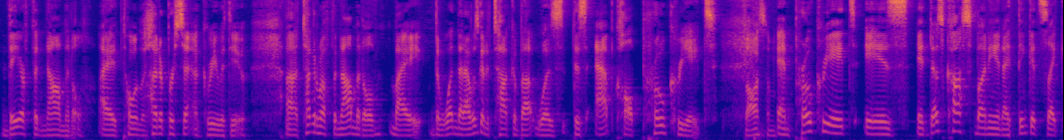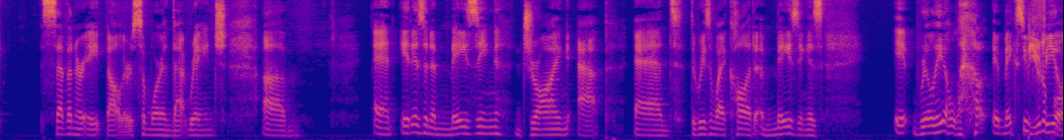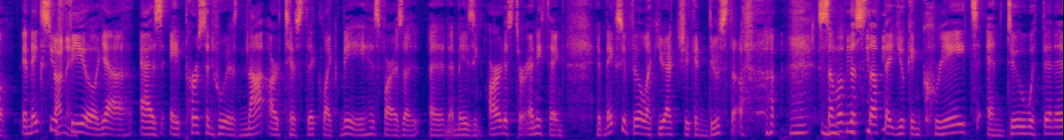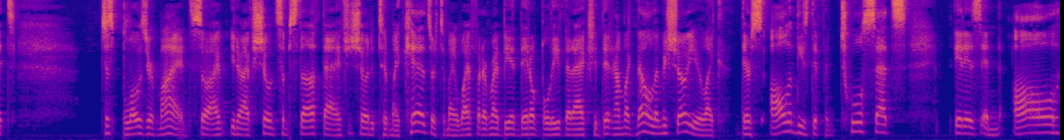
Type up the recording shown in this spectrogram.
They are phenomenal. I totally 100% agree with you. Uh, talking about phenomenal, my the one that I was going to talk about was this app called Procreate. It's awesome. And Procreate is it does cost money, and I think it's like seven or eight dollars, somewhere in that range. Um, and it is an amazing drawing app. And the reason why I call it amazing is it really allow it makes you Beautiful. feel it makes you Stunning. feel yeah as a person who is not artistic like me as far as a, an amazing artist or anything it makes you feel like you actually can do stuff some of the stuff that you can create and do within it just blows your mind. So I, you know, I've shown some stuff that I've showed it to my kids or to my wife, whatever it might be, and they don't believe that I actually did it. I'm like, no, let me show you. Like, there's all of these different tool sets. It is an all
